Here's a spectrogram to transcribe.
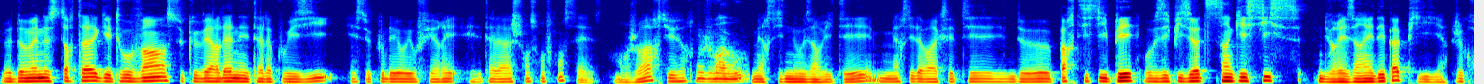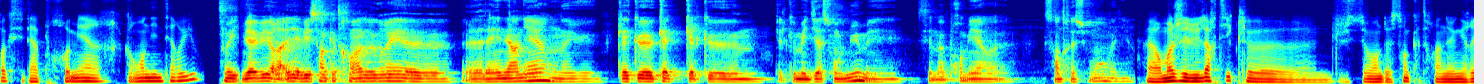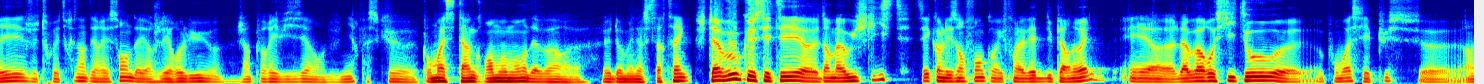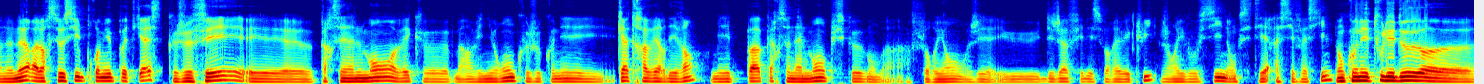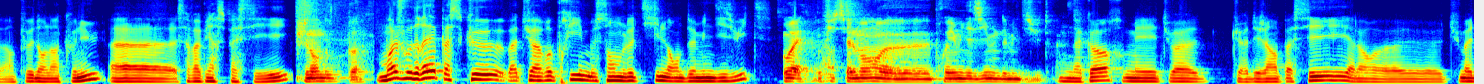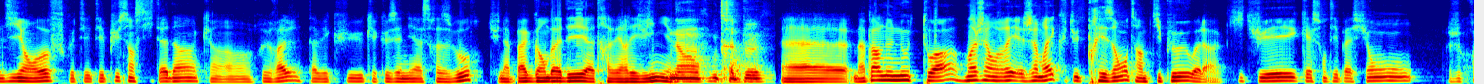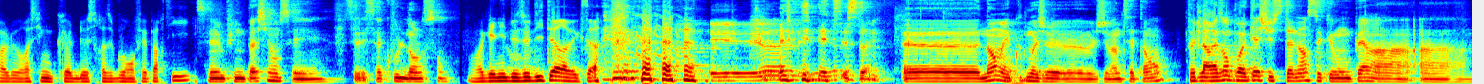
Le domaine Ostertag est au vin ce que Verlaine est à la poésie et ce que Léo Ferré est à la chanson française. Bonjour Arthur. Bonjour à vous. Merci de nous inviter. Merci d'avoir accepté de participer aux épisodes 5 et 6 du raisin et des papilles. Je crois que c'est ta première grande interview. Oui, il y avait, il y avait 180 degrés euh, l'année dernière. On a eu quelques, quelques, quelques, quelques médias sont venus, mais c'est ma première euh, centrée sur moi, on va dire. Alors moi j'ai lu l'article euh, justement de 180 degrés, j'ai trouvé très intéressant. D'ailleurs je l'ai relu, euh, j'ai un peu révisé avant de venir parce que euh, pour moi c'était un grand moment d'avoir le domaine of Startag. Je t'avoue que c'était dans ma wishlist, c'est comme les enfants quand ils font la lettre du Père Noël et l'avoir aussitôt pour moi c'est plus un honneur. Alors c'est aussi le premier podcast que je fais et personnellement avec bah, un vigneron que je connais qu'à travers des vins, mais pas personnellement puisque bon bah Florian j'ai eu déjà fait des soirées avec lui, Jean-Yves aussi, donc c'était assez facile. Donc on est tous les deux euh, un peu dans l'inconnu. Euh, ça va bien se passer. Je n'en doute pas. Moi je voudrais parce que bah, tu as repris, me semble-t-il, en 2018. Ouais, officiellement, euh, premier millésime 2018. ouais. D'accord, mais tu as tu as déjà un passé. Alors euh, tu m'as dit en off que tu étais plus un citadin qu'un rural. Tu as vécu quelques années à Strasbourg. Tu n'as pas gambadé à travers les vignes. Non, ou très peu. Euh, bah parle-nous de toi. Moi, j'aimerais, j'aimerais que tu te présentes un petit peu, voilà, qui tu es, quelles sont tes passions. Je crois le Racing Club de Strasbourg en fait partie. C'est même plus une passion, c'est, c'est, ça coule dans le sang. On va gagner des auditeurs avec ça. c'est ça. Euh, non, mais écoute, moi, je, j'ai 27 ans. En fait, la raison pour laquelle je suis citadin, c'est que mon père a, a,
